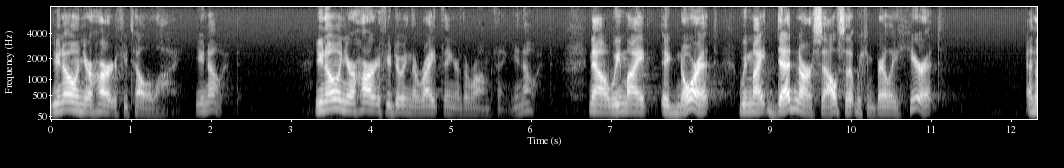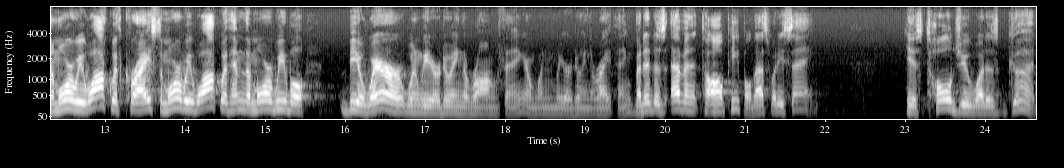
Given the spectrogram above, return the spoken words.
You know in your heart if you tell a lie. You know it. You know in your heart if you're doing the right thing or the wrong thing. You know it. Now, we might ignore it. We might deaden ourselves so that we can barely hear it. And the more we walk with Christ, the more we walk with Him, the more we will be aware when we are doing the wrong thing or when we are doing the right thing. But it is evident to all people. That's what He's saying. He has told you what is good.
